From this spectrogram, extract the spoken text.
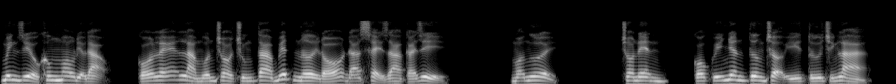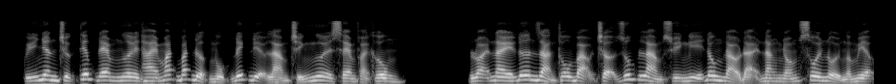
Minh Diệu không mau địa đạo, có lẽ là muốn cho chúng ta biết nơi đó đã xảy ra cái gì. Mọi người. Cho nên, có quý nhân tương trợ ý tứ chính là, quý nhân trực tiếp đem ngươi thai mắt bắt được mục đích địa làm chính ngươi xem phải không. Loại này đơn giản thô bạo trợ giúp làm suy nghĩ đông đảo đại năng nhóm sôi nổi ngầm miệng,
